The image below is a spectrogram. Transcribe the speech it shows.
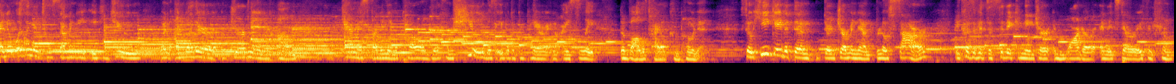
And it wasn't until 1782 when another German um, chemist by the name of Karl Wilhelm Scheele was able to prepare and isolate the volatile component. So he gave it the, the German name Blausäure because of its acidic nature in water and its derivation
